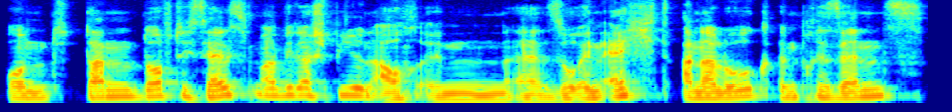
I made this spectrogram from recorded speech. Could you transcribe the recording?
Und dann durfte ich selbst mal wieder spielen, auch in äh, so in echt, analog, in Präsenz,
